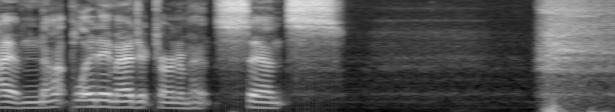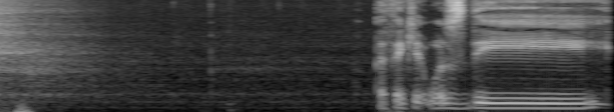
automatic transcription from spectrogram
I have not played a Magic tournament since I think it was the.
